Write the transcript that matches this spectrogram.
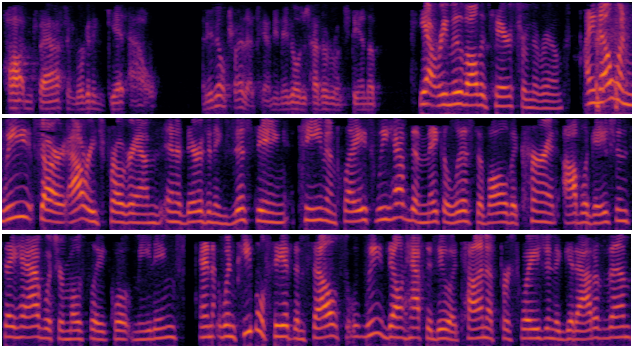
hot and fast, and we're going to get out. Maybe I'll try that, Tammy. Maybe I'll just have everyone stand up. Yeah, remove all the chairs from the room. I know when we start outreach programs and if there's an existing team in place, we have them make a list of all the current obligations they have, which are mostly, quote, meetings. And when people see it themselves, we don't have to do a ton of persuasion to get out of them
